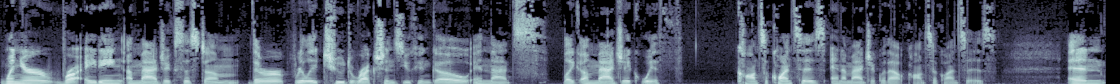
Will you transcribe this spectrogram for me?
when you're writing a magic system, there are really two directions you can go, and that's like a magic with consequences and a magic without consequences. And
